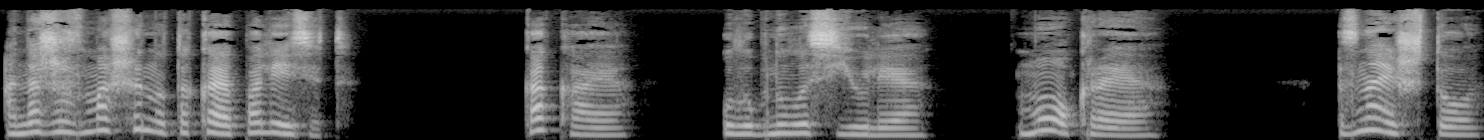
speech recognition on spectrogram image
Она же в машину такая полезет. Какая? Улыбнулась Юлия. Мокрая. Знаешь что,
